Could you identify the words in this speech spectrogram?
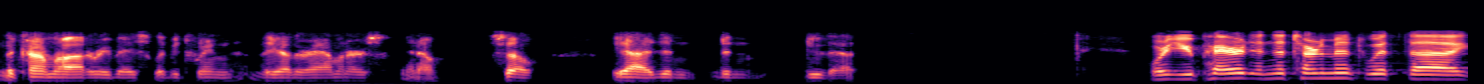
the camaraderie basically between the other amateurs. You know, so yeah, I didn't didn't do that. Were you paired in the tournament with uh,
